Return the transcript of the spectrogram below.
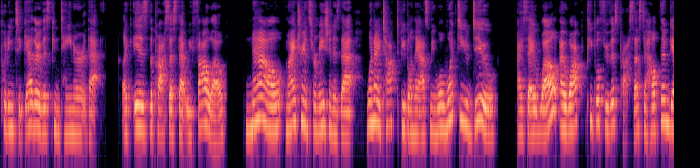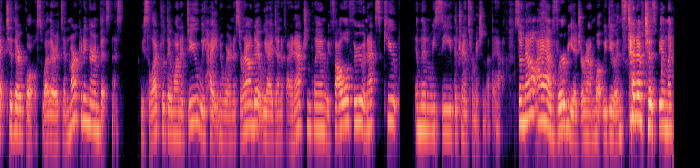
putting together this container that like is the process that we follow, now my transformation is that when I talk to people and they ask me, "Well, what do you do?" I say, "Well, I walk people through this process to help them get to their goals, whether it's in marketing or in business. We select what they want to do, we heighten awareness around it, we identify an action plan, we follow through and execute, and then we see the transformation that they have. So now I have verbiage around what we do instead of just being like,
